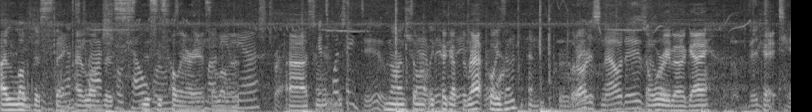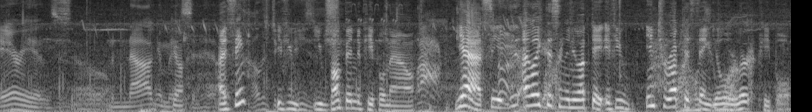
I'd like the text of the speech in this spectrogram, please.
It's I love this thing. I love this. This is rooms and leave hilarious. I love it. Uh, so It's what they do. nonchalantly Yeah, pick up the rat poison and put it But artists nowadays Don't worry about it, guy. vegetarians, So monogamous, I think if you you bump into people now, yeah. See, I like this in the new update. If you interrupt a thing, you'll alert people.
